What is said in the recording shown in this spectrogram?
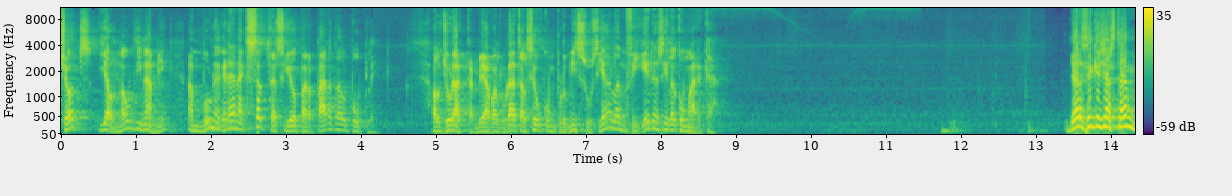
Xots i el nou dinàmic amb una gran acceptació per part del públic. El jurat també ha valorat el seu compromís social amb Figueres i la comarca. I ara sí que ja estem,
